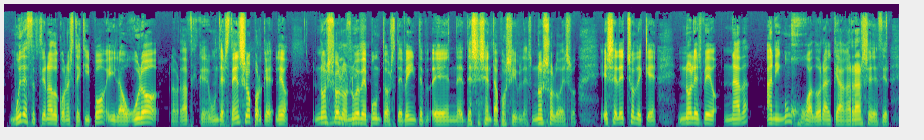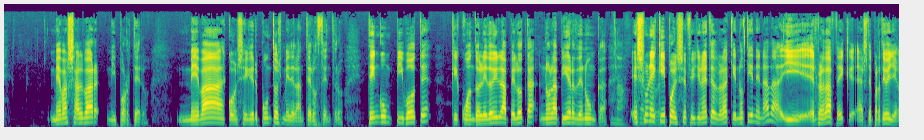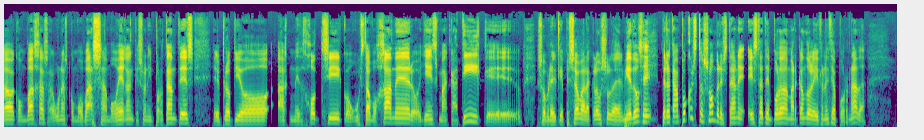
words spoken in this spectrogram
muy decepcionado con este equipo y le auguro, la verdad, que un descenso, porque, Leo, no es solo nueve puntos de 20, en- de 60 posibles, no es solo eso. Es el hecho de que no les veo nada a ningún jugador al que agarrarse y decir, me va a salvar mi portero, me va a conseguir puntos mi delantero centro. Tengo un pivote que cuando le doy la pelota no la pierde nunca. No, Es un equipo, el Sheffield United, ¿verdad?, que no tiene nada. Y es verdad ¿eh? que a este partido llegaba con bajas, algunas como Bassa, Moegan, que son importantes, el propio Ahmed Hodzic, o Gustavo Hammer, o James McAtee, que, sobre el que pesaba la cláusula del miedo. Sí. Pero tampoco estos hombres están esta temporada marcando la diferencia por nada.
